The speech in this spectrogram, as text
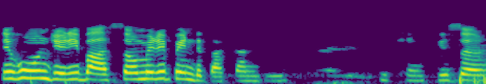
ਤੇ ਹੁਣ ਜਿਹੜੀ ਬੱਸ ਆ ਉਹ ਮੇਰੇ ਪਿੰਡ ਤੱਕ ਆਂਦੀ ਥੈਂਕ ਯੂ ਸਰ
